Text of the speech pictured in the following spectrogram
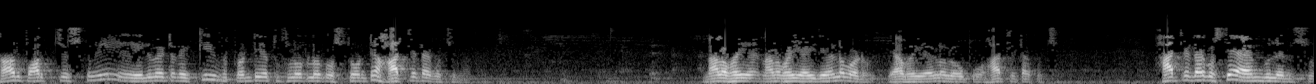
కారు పార్క్ చేసుకుని ఎలివేటర్ ఎక్కి ట్వంటీ ఎయిత్ ఫ్లోర్లోకి వస్తూ ఉంటే హార్ట్ అటాక్ వచ్చింది నలభై నలభై ఐదేళ్ళ వాడు యాభై ఏళ్ళ లోపు హార్ట్ అటాక్ వచ్చింది. హార్ట్ అటాక్ వస్తే అంబులెన్సు.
